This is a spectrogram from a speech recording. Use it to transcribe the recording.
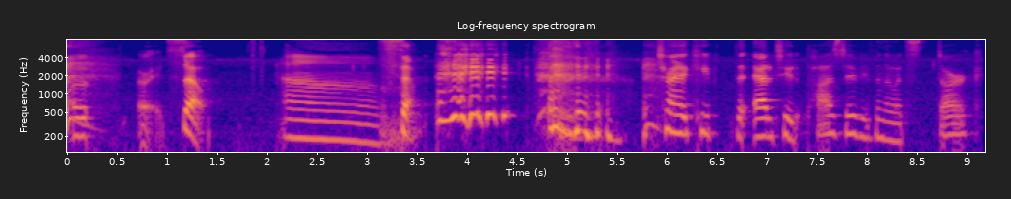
Uh, all right, so. Um, so trying to keep the attitude positive even though it's dark.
